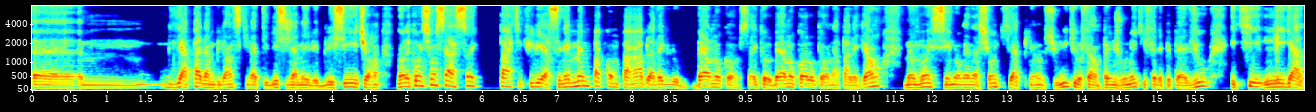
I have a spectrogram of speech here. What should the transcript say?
il n'y a pas d'ambulance qui va t'aider si jamais il est blessé. Dans les conditions, c'est assez particulière. Ce n'est même pas comparable avec le Bernocol. C'est-à-dire que le Bernocol, ok, on n'a pas les gants, mais au moins, c'est une organisation qui appuie sur lui, qui le fait en pleine journée, qui fait des pay-per-view et qui est légal.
